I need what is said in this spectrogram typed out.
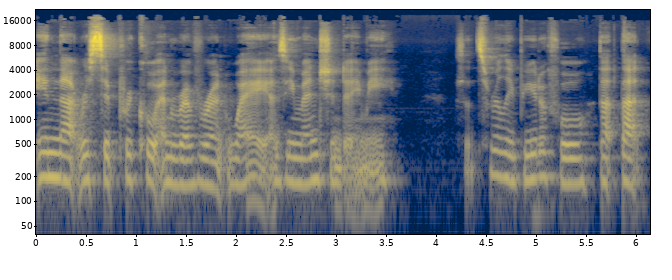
in that reciprocal and reverent way as you mentioned amy. So it's really beautiful that that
